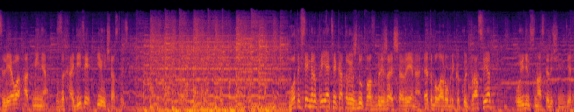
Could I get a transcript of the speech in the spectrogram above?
слева от меня. Заходите и участвуйте. Вот и все мероприятия, которые ждут вас в ближайшее время. Это была рубрика «Культ Просвет». Увидимся на следующей неделе.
